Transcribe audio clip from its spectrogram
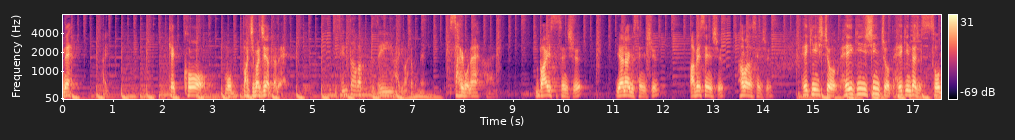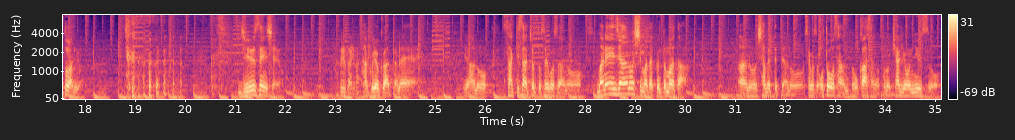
ね、はい、結構もうバチバチやったね。うちセンターバック全員入りましたもんね。最後ね、はい、バイス選手柳選手阿部選手浜田選手平均身長平均身長と平均体重相当あるよ。重戦車よ。迫力ありました、ね、迫力あったね。いやあのさっきさちょっとそれこそあのマネージャーの島田君とまたあの喋っててあのそれこそお父さんとお母さんがこのキャリオンニュースを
